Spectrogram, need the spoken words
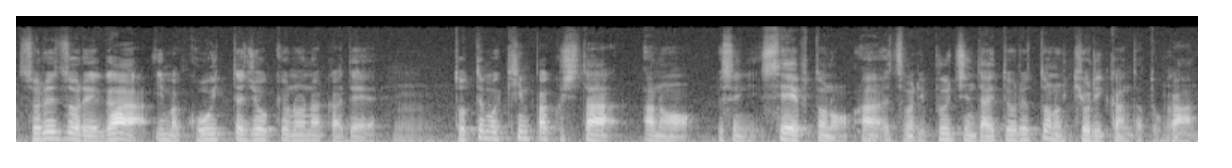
それぞれが今こういった状況の中で、とっても緊迫したあの要するに政府とのあつまりプーチン大統領との距離感だとか、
